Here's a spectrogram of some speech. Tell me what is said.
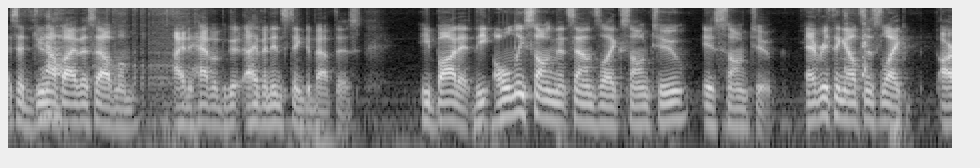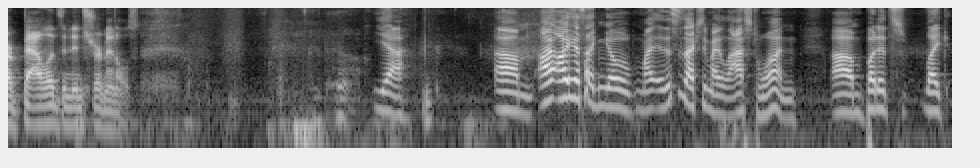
I said, "Do Yeah. not buy this album. I'd have a good. I have an instinct about this." He bought it. The only song that sounds like song two is song two. Everything else is like our ballads and instrumentals. Yeah. Um, I, I guess I can go. My this is actually my last one, um, but it's like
